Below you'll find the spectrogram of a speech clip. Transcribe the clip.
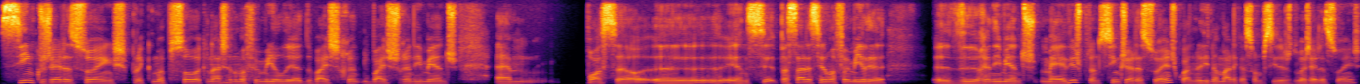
cinco gerações para que uma pessoa que nasce numa família de baixos, de baixos rendimentos um, ehm, possa uh, passar a ser uma família eh, de rendimentos médios, portanto, cinco gerações, quando na Dinamarca são precisas duas gerações,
